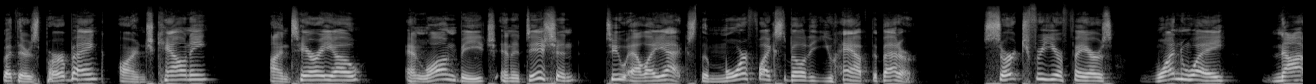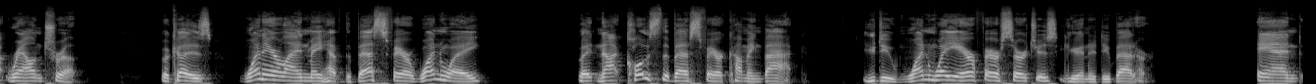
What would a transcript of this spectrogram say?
but there's Burbank, Orange County, Ontario, and Long Beach in addition to LAX. The more flexibility you have, the better. Search for your fares one way, not round trip, because one airline may have the best fare one way, but not close to the best fare coming back. You do one way airfare searches, you're going to do better. And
